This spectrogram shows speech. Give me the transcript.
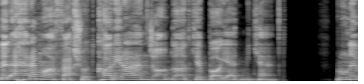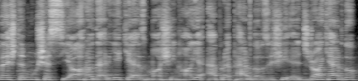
بالاخره موفق شد کاری را انجام داد که باید می کرد. رونوشت موش سیاه را در یکی از ماشین های ابر پردازشی اجرا کرد و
